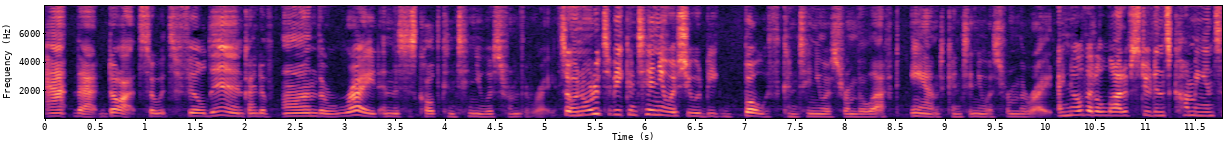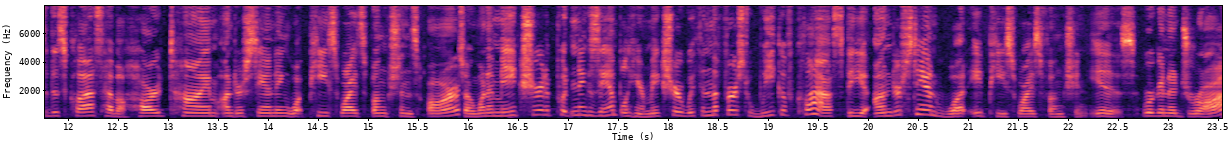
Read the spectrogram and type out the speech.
at that dot. So it's filled in kind of on the right, and this is called continuous from the right. So in order to be continuous, you would be both continuous from the left and continuous continuous from the right. I know that a lot of students coming into this class have a hard time understanding what piecewise functions are, so I want to make sure to put an example here. Make sure within the first week of class that you understand what a piecewise function is. We're going to draw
